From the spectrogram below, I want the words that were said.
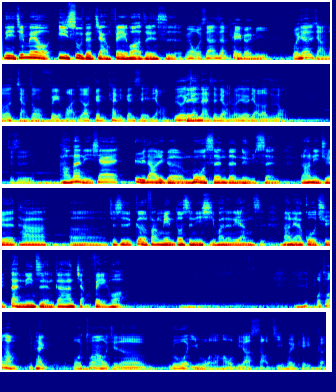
你已经没有艺术的讲废话这件事了。没有，我现在是在配合你。我现在是讲说讲这种废话，就要跟看你跟谁聊，比如说跟男生聊，很多就聊到这种，就是好，那你现在遇到一个陌生的女生，然后你觉得他呃，就是各方面都是你喜欢的那个样子，然后你要过去，但你只能跟他讲废话。我通常不太，我通常我觉得，如果以我的话，我比较少机会可以跟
